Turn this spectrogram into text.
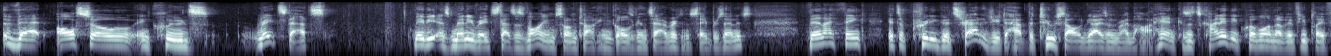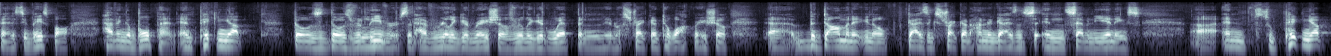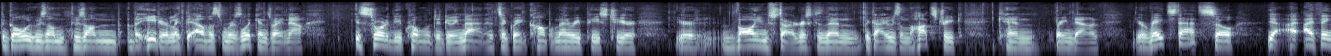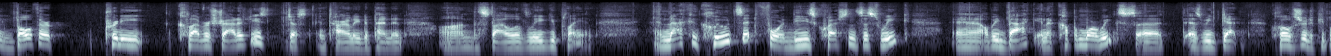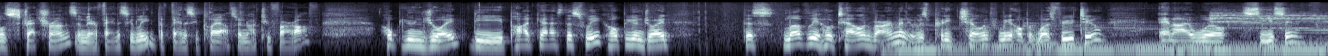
that also includes rate stats, maybe as many rate stats as volume, so I'm talking goals against average and save percentage, then I think it's a pretty good strategy to have the two solid guys and ride the hot hand because it's kind of the equivalent of if you play fantasy baseball, having a bullpen and picking up those those relievers that have really good ratios, really good WHIP and you know strikeout to walk ratio, uh, the dominant you know guys that strike out 100 guys in, in 70 innings. Uh, and so picking up the goalie who's on who's on the heater, like the Elvis Merzlikins right now, is sort of the equivalent to doing that. It's a great complementary piece to your your volume starters because then the guy who's on the hot streak can bring down your rate stats. So yeah, I, I think both are pretty clever strategies, just entirely dependent on the style of league you play in. And that concludes it for these questions this week. And I'll be back in a couple more weeks uh, as we get closer to people's stretch runs in their fantasy league. The fantasy playoffs are not too far off. Hope you enjoyed the podcast this week. Hope you enjoyed this lovely hotel environment. It was pretty chilling for me. Hope it was for you too. And I will see you soon.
